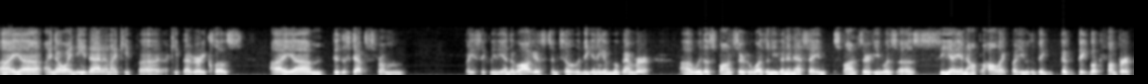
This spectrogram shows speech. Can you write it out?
I uh, I know I need that, and I keep uh, I keep that very close. I um, did the steps from basically the end of August until the beginning of November uh, with a sponsor who wasn't even an SA sponsor. He was a CA and alcoholic, but he was a big big, big book thumper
